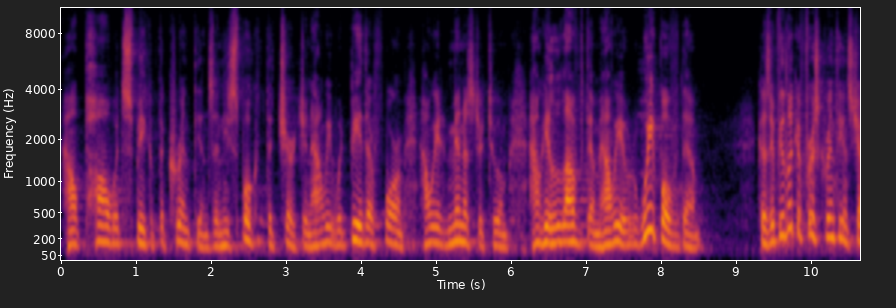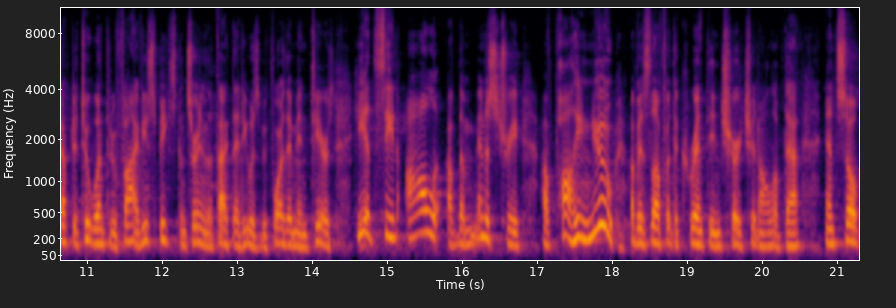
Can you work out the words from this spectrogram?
how Paul would speak of the Corinthians and he spoke of the church and how he would be there for them, how he would minister to them, how he loved them, how he would weep over them. Because if you look at 1 Corinthians chapter 2, 1 through 5, he speaks concerning the fact that he was before them in tears. He had seen all of the ministry of Paul. He knew of his love for the Corinthian church and all of that. And so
